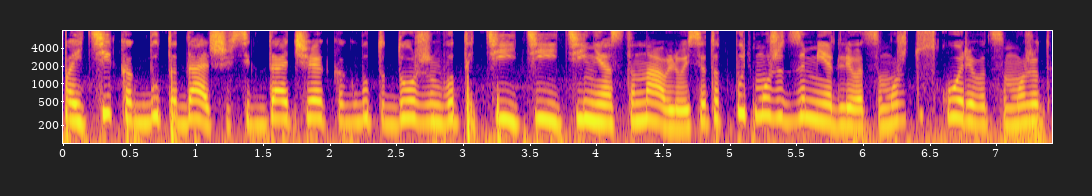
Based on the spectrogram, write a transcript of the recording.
пойти как будто дальше. Всегда человек как будто должен вот идти, идти, идти, не останавливаясь. Этот путь может замедливаться, может ускориваться, может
